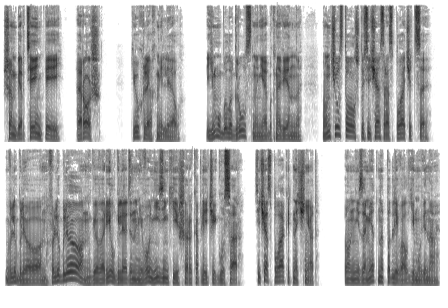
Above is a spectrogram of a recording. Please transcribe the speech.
Шамбертень пей! Хорош!» Кюхля охмелел. Ему было грустно, необыкновенно. Он чувствовал, что сейчас расплачется. «Влюблен, влюблен», — говорил, глядя на него низенький и широкоплечий гусар. «Сейчас плакать начнет». Он незаметно подливал ему вина.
